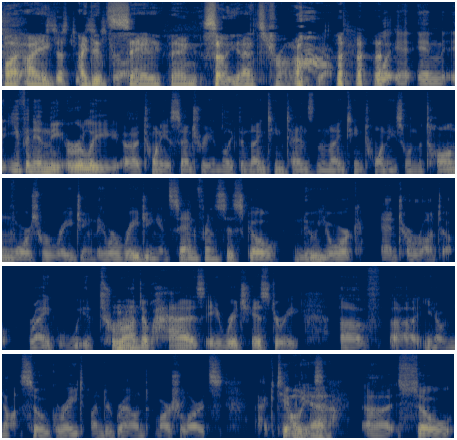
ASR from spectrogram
but I just, I didn't say anything. So yeah, it's Toronto. yeah. Well, in, in, even in the early uh, 20th century, in like the 1910s and the 1920s, when the Tong Wars were raging, they were raging in San Francisco, New York, and Toronto. Right? We, hmm. Toronto mm. has a rich history of uh, you know not so great underground martial arts oh, activities. Oh, yeah. Uh, so,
